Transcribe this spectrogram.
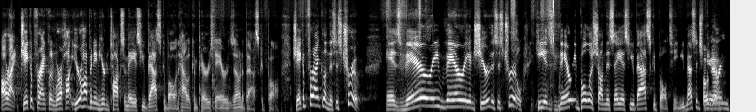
all right, Jacob Franklin, we're ho- you're hopping in here to talk some ASU basketball and how it compares to Arizona basketball. Jacob Franklin, this is true is very, very, and sure this is true. He is very bullish on this ASU basketball team. You messaged me oh, yeah. during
